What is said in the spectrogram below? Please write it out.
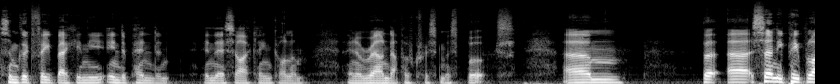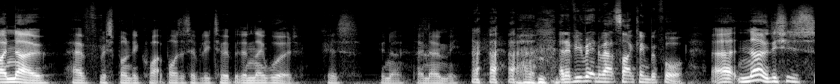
some good feedback in the Independent in their cycling column in a roundup of Christmas books. Um, but uh, certainly, people I know have responded quite positively to it, but then they would because you know they know me. And have you written about cycling before? Uh, no, this is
